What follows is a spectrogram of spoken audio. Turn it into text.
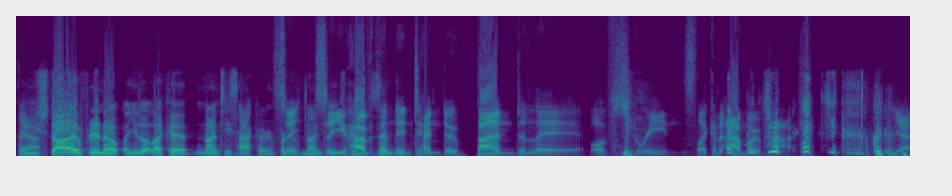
and Yeah. you start opening up and you look like a 90s hacker in front So, of 90s. so you screens, have the 17. Nintendo bandolier of screens, like an ammo pack. Yeah.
